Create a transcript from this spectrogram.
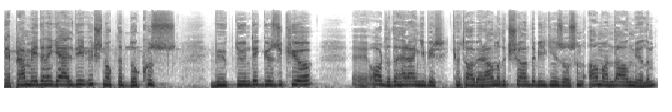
deprem meydana geldi. 3.9 büyüklüğünde gözüküyor. E, orada da herhangi bir kötü haber almadık şu anda bilginiz olsun aman da almayalım.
